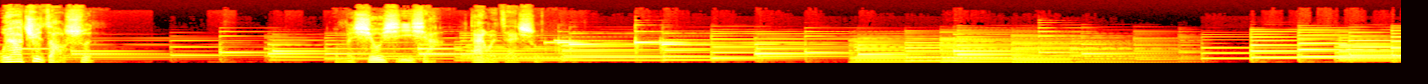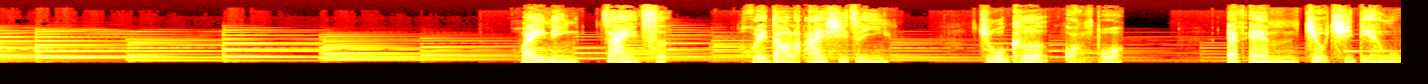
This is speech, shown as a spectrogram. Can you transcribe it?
我要去找舜。”我们休息一下，待会儿再说。欢迎您再一次。回到了爱惜之音竹科广播 FM 九七点五，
